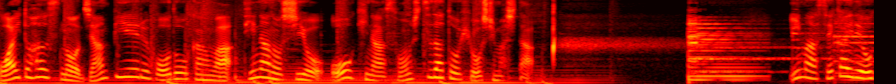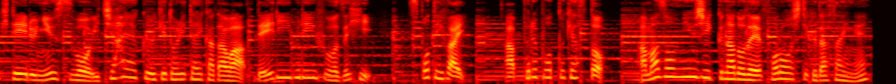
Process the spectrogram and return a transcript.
ホワイトハウスのジャンピエール報道官はティナの死を大きな損失だと評しました。今世界で起きているニュースをいち早く受け取りたい方はデイリーブリーフをぜひ Spotify、Apple Podcast、Amazon Music などでフォローしてくださいね。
